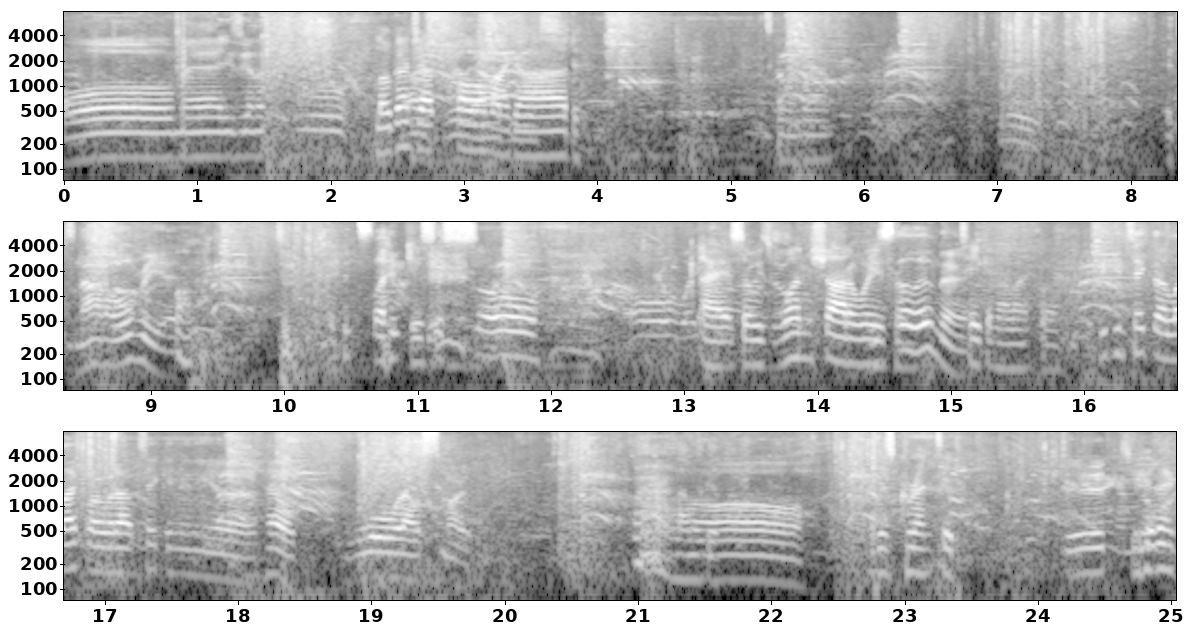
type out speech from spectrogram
Oh man, he's gonna. ooh, Low gun shots. really oh my god. It's going down. dude. It's not over yet. Oh it's like This is so. Oh Alright, so he's one shot away He's still from in there. taking that life bar. If he can take that life bar without taking any uh, help, whoa, that was smart. That was Oh, good. Just grunted. good. you hear that?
